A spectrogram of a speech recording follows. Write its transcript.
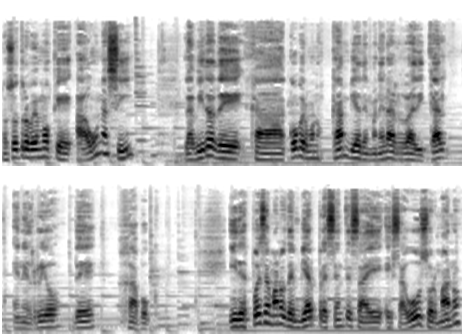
Nosotros vemos que aún así la vida de Jacob, hermanos, cambia de manera radical en el río de Jaboc. Y después, hermanos, de enviar presentes a Esaú, su hermano,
